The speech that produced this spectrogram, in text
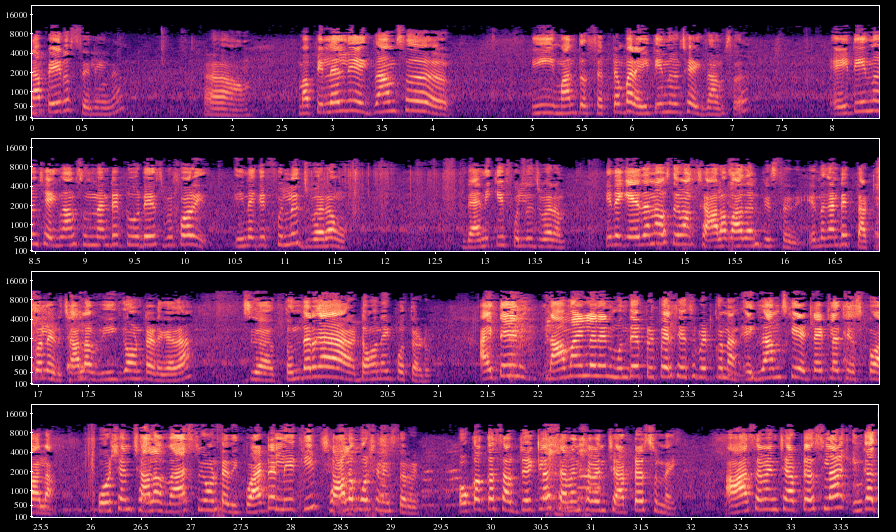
నా పేరు సెలీన్. మా పిల్లల్ని ఎగ్జామ్స్ ఈ మంత్ సెప్టెంబర్ ఎయిటీన్ నుంచి ఎగ్జామ్స్. ఎయిటీన్ నుంచి ఎగ్జామ్స్ ఉందంటే టూ డేస్ బిఫోర్ ఈయనకి ఫుల్ జ్వరం. దానికి ఫుల్ జ్వరం. ఈయనకి ఏదైనా వస్తే మాకు చాలా బాధ అనిపిస్తుంది. ఎందుకంటే తట్టుకోలేడు చాలా వీక్గా ఉంటాడు కదా. తొందరగా డౌన్ అయిపోతాడు. అయితే నా మైండ్లో నేను ముందే ప్రిపేర్ చేసి పెట్టుకున్నాను. ఎగ్జామ్స్కి ఎట్లా ఎట్లా చేసుకోవాలా. పోర్షన్ చాలా వ్యాస్ట్గా ఉంటుంది. క్వార్టర్లీకి చాలా పోర్షన్ ఇస్తారు. ఒక్కొక్క సబ్జెక్ట్లో సెవెన్ సెవెన్ చాప్టర్స్ ఉన్నాయి. ఆ సెవెన్ చాప్టర్స్లో ఇంకా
